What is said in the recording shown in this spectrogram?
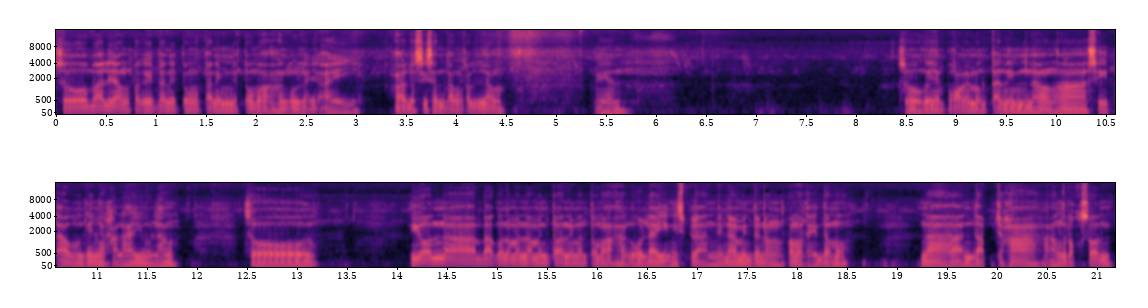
So, bali ang pagitan nitong tanim nito mga gulay ay halos isang dangkal lang. Ayan. So, ganyan po kami magtanim ng ah, sitaw. Ganyan kalayo lang. So, yun, ah, bago naman namin ito naman ito mga inispirahan din namin ito ng pamatay damo na randap tsaka ang roxon.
